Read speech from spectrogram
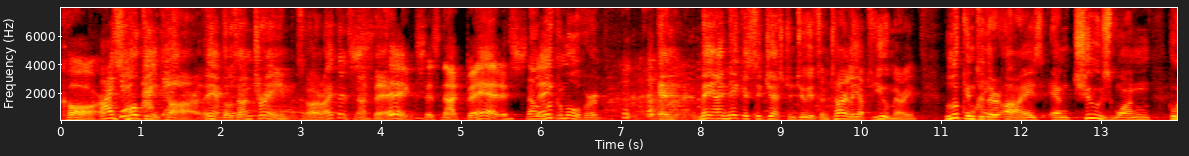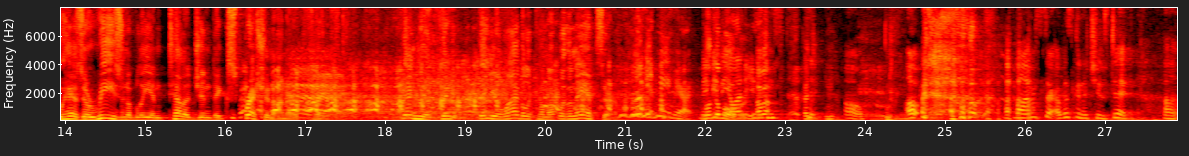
car. I get Smoking car. They have those on trains. All right, that's not bad. Thanks. It's not bad. It's Now stinks. look them over, and may I make a suggestion to you? It's entirely up to you, Mary. Look into their eyes and choose one who has a reasonably intelligent expression on her face. Then you think, then you're liable to come up with an answer. Look at me, Mary. Look them over. audience. Uh, oh. Oh. no, I'm sorry. I was going to choose Dick. Uh,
